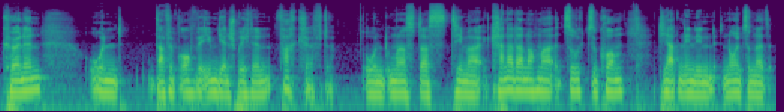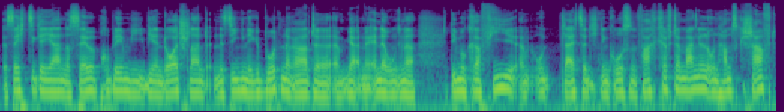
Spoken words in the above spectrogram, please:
können. Und dafür brauchen wir eben die entsprechenden Fachkräfte. Und um auf das Thema Kanada nochmal zurückzukommen, die hatten in den 1960er Jahren dasselbe Problem wie wir in Deutschland, eine sinkende Geburtenrate, ähm, ja, eine Änderung in der Demografie ähm, und gleichzeitig den großen Fachkräftemangel und haben es geschafft,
